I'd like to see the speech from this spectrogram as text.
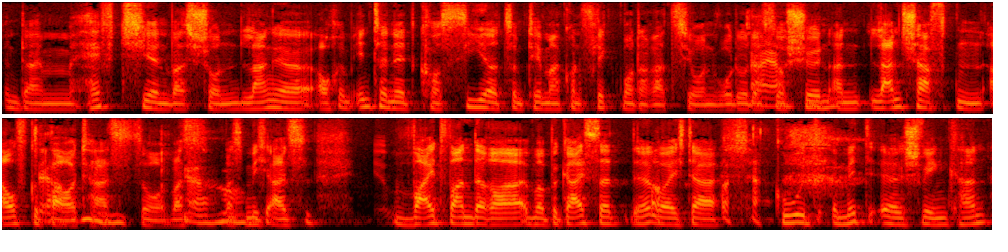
in deinem Heftchen, was schon lange auch im Internet kursiert zum Thema Konfliktmoderation, wo du das ja, so schön an Landschaften aufgebaut ja. hast, so was, was mich als Weitwanderer immer begeistert, ne, weil ich da gut mitschwingen äh, kann.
